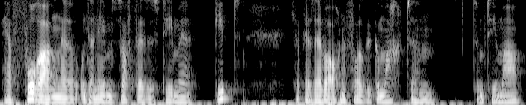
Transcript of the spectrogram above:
hervorragende Unternehmenssoftware-Systeme gibt. Ich habe ja selber auch eine Folge gemacht ähm, zum Thema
